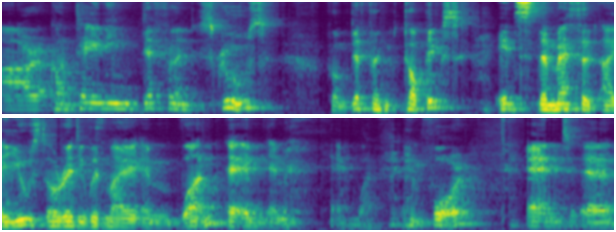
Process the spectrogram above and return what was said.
are containing different screws from different topics. It's the method I used already with my M1 uh, M, M, M1 M4 and uh,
